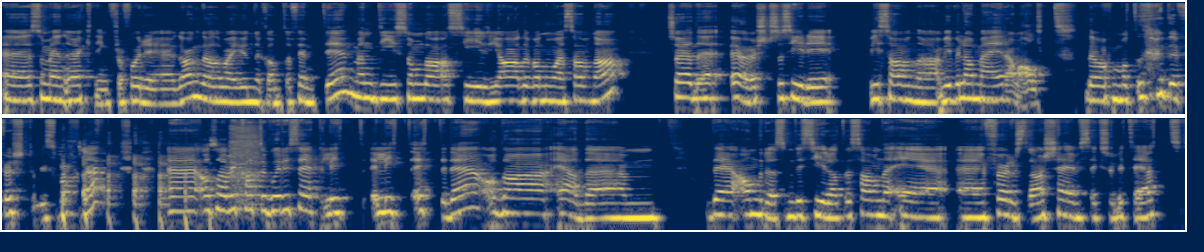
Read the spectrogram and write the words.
Eh, som er en økning fra forrige gang, da det var i underkant av 50. Men de som da sier ja, det var noe jeg savna, så er det øverst så sier de vi savner Vi vil ha mer av alt. Det var på en måte det første de svarte. Eh, og så har vi kategorisert litt, litt, etter det, og da er det mm, det andre som de sier at det savner, er eh, følelser av skeiv seksualitet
